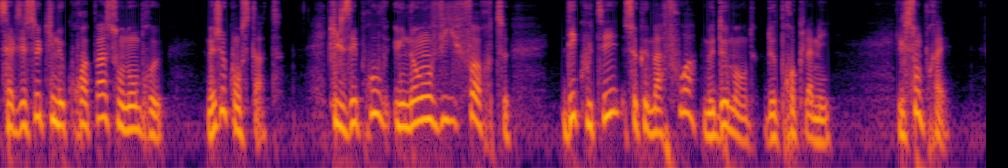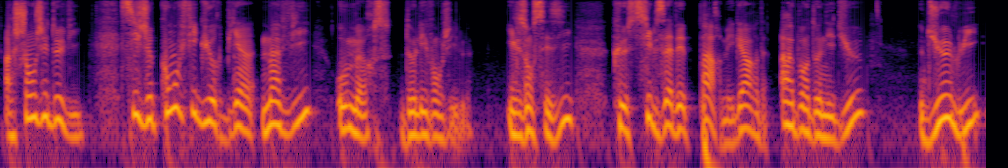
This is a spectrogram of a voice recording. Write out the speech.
celles et ceux qui ne croient pas sont nombreux, mais je constate qu'ils éprouvent une envie forte d'écouter ce que ma foi me demande de proclamer. Ils sont prêts à changer de vie si je configure bien ma vie aux mœurs de l'Évangile. Ils ont saisi que s'ils avaient par mégarde abandonné Dieu, Dieu, lui,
